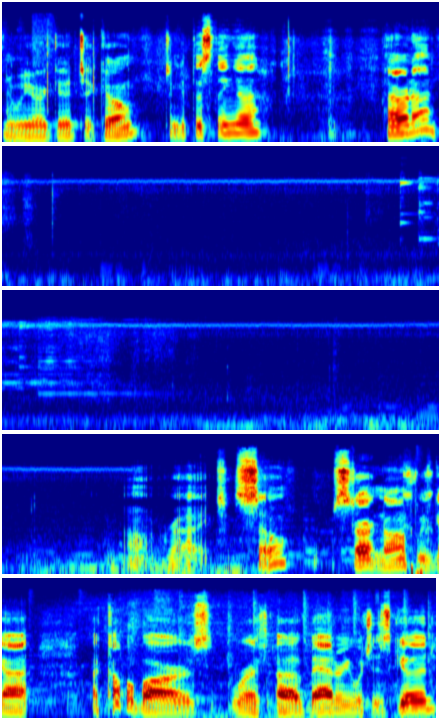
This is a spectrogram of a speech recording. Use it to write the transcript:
And we are good to go to get this thing uh, powered on. So starting off, we've got a couple bars worth of battery, which is good.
